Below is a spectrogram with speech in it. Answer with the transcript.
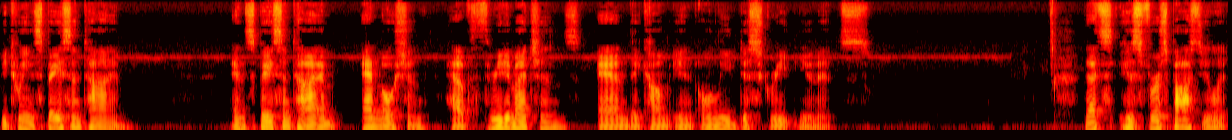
between space and time. And space and time and motion have three dimensions and they come in only discrete units. That's his first postulate.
